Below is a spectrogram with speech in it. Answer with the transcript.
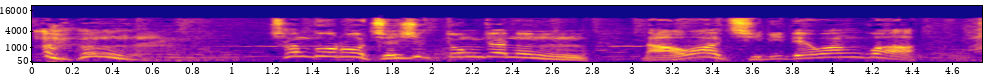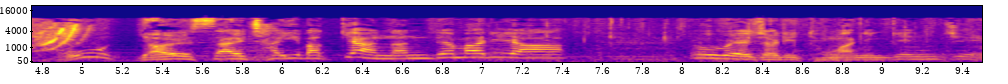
참고로 지식동자는 나와 지리대왕과 겨우 10살 차이밖에 안 나는데 말이야. 왜 저리 동안인 겐지.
